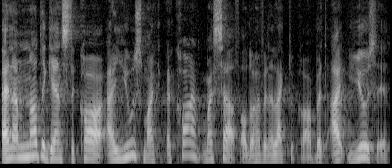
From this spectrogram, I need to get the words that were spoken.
and I'm not against the car. I use my, a car myself, although I have an electric car, but I use it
